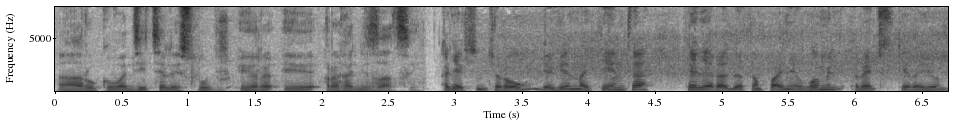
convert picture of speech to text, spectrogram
а, руководителей служб и, и организаций. Олег Сентеров, Евгений Макеенко, телерадиокомпания «Гомель», Реческий район.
